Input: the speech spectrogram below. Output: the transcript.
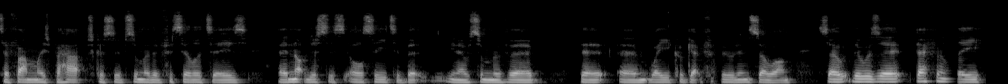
to families perhaps because of some of the facilities, uh, not just this all seated, but you know some of uh, the um, where you could get food and so on. So there was a definitely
